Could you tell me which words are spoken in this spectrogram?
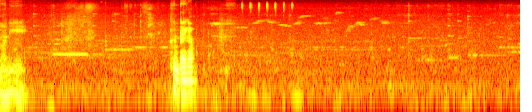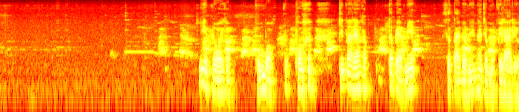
มานี่ ขึ้นไปครับ เรียบร้อยครับ ผมบอกผมคิดว่าแล้วครับ ถ้าแบบนี้สไตล์แบบนี้น่าจะหมดเวลาเร็ว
